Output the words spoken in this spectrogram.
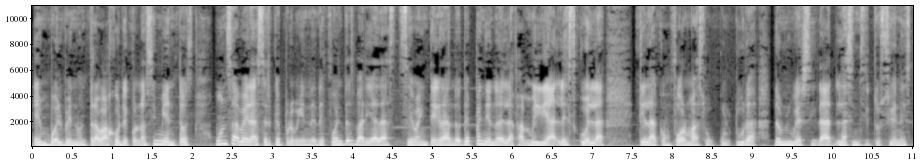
envuelve en un trabajo de conocimientos, un saber hacer que proviene de fuentes variadas, se va integrando dependiendo de la familia, la escuela que la conforma, su cultura, la universidad, las instituciones,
